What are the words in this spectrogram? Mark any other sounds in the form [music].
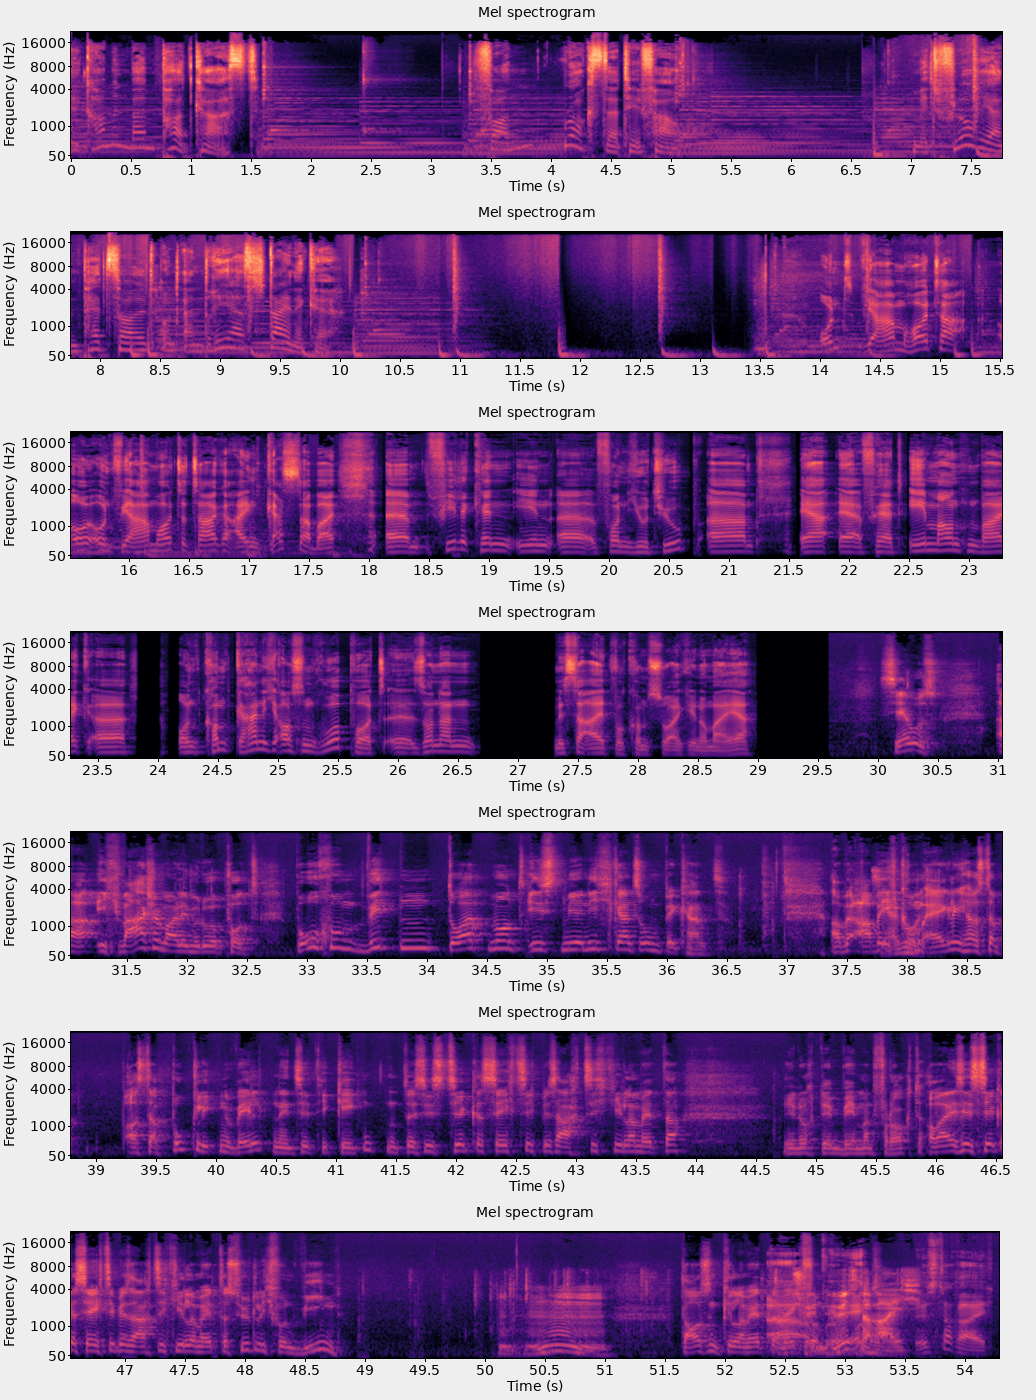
Willkommen beim Podcast von Rockstar TV mit Florian Petzold und Andreas Steinecke. Und wir haben heute und wir haben heutzutage einen Gast dabei. Ähm, viele kennen ihn äh, von YouTube. Ähm, er, er fährt E-Mountainbike äh, und kommt gar nicht aus dem Ruhrpott, äh, sondern Mr. Eid, wo kommst du eigentlich nochmal her? Servus. Äh, ich war schon mal im Ruhrpott. Bochum, Witten, Dortmund ist mir nicht ganz unbekannt. Aber, aber ich komme eigentlich aus der, aus der buckligen Welt, nennt sie die Gegend, und das ist circa 60 bis 80 Kilometer, je nachdem, wen man fragt. Aber es ist circa 60 bis 80 Kilometer südlich von Wien. Mhm. 1000 Kilometer ah, weg von Österreich. Österreich.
